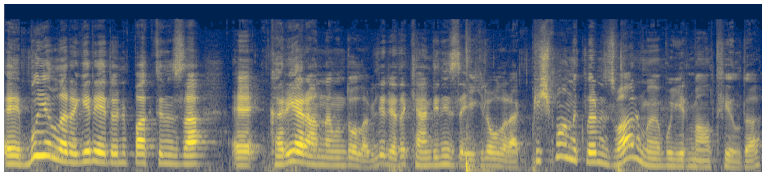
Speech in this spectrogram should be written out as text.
e, bu yıllara geriye dönüp baktığınızda e, kariyer anlamında olabilir ya da kendinizle ilgili olarak pişmanlıklarınız var mı bu 26 yılda?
